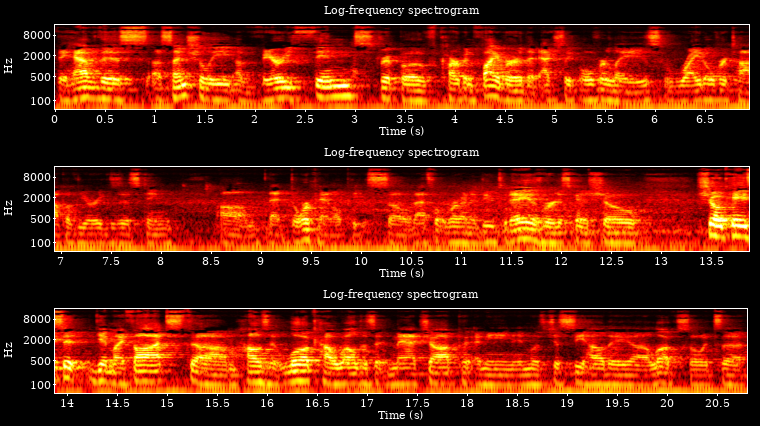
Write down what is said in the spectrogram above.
They have this essentially a very thin strip of carbon fiber that actually overlays right over top of your existing um, that door panel piece. So that's what we're gonna do today is we're just gonna show showcase it, get my thoughts. Um, how does it look? How well does it match up? I mean, and let's just see how they uh, look. So it's a,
